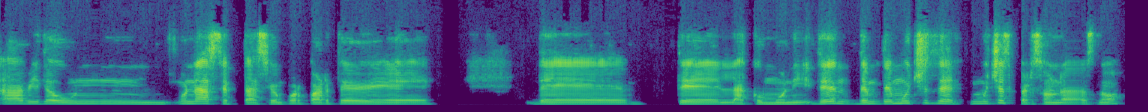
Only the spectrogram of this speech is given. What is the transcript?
ha habido un, una aceptación por parte de, la comunidad, de, de, muchas personas, ¿no?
